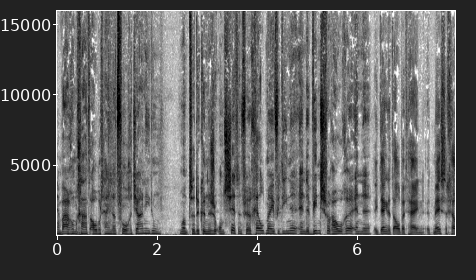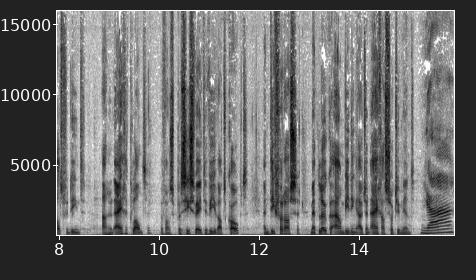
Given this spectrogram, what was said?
En waarom gaat Albert Heijn dat volgend jaar niet doen? Want uh, daar kunnen ze ontzettend veel geld mee verdienen en de winst verhogen. En de... Ik denk dat Albert Heijn het meeste geld verdient aan hun eigen klanten... waarvan ze precies weten wie wat koopt... en die verrassen met leuke aanbiedingen uit hun eigen assortiment. Ja,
